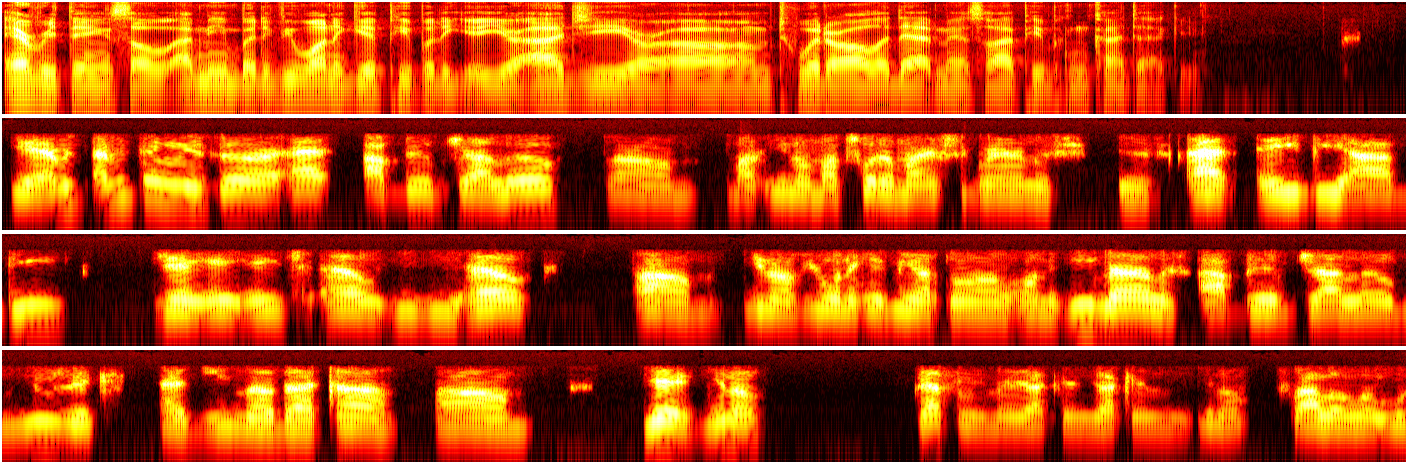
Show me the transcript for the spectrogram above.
everything. So I mean, but if you want to give people your IG or um Twitter, all of that, man, so how people can contact you. Yeah, every, everything is uh, at Abib Jahleel. Um, my you know my Twitter, my Instagram is is at a b i b j a h l e e l. Um, you know, if you want to hit me up on on the email, it's abibjahleelmusic at gmail dot com. Um, yeah, you know, definitely, man. Y'all can y'all can you know follow what we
